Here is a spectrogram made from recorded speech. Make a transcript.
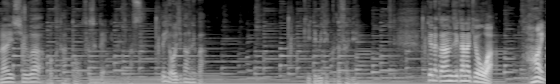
来週は僕担当させていただきますぜひお時間あれば聞いてみてくださいねってな感じかな今日ははい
